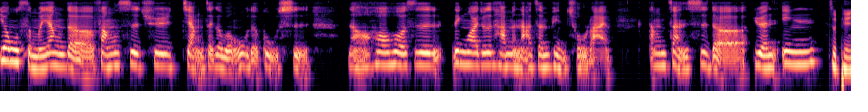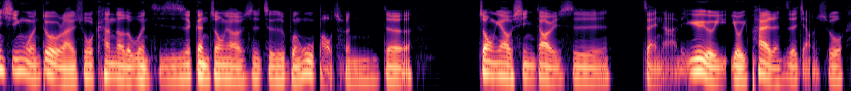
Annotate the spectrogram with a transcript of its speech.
用什么样的方式去讲这个文物的故事，然后或者是另外就是他们拿真品出来当展示的原因。这篇新闻对我来说看到的问题，其实更重要的是，就是文物保存的重要性到底是在哪里？因为有有一派人是在讲说，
